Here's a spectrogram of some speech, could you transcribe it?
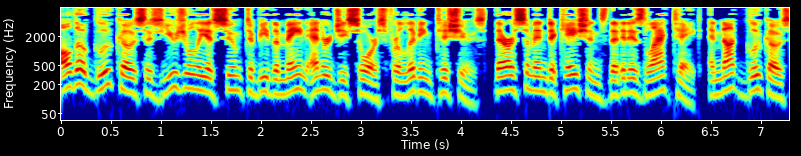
Although glucose is usually assumed to be the main energy source for living tissues, there are some indications that it is lactate, and not glucose,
